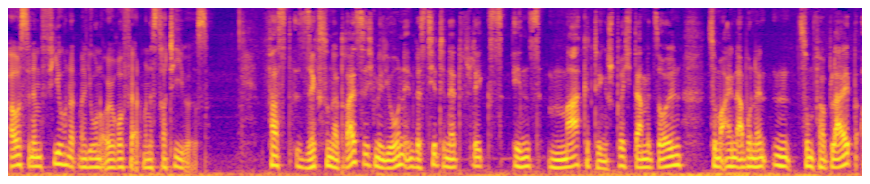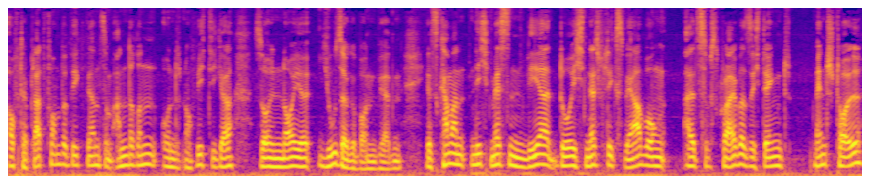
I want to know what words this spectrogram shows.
außerdem 400 Millionen Euro für Administratives. Fast 630 Millionen investierte Netflix ins Marketing, sprich damit sollen zum einen Abonnenten zum Verbleib auf der Plattform bewegt werden, zum anderen und noch wichtiger sollen neue User gewonnen werden. Jetzt kann man nicht messen, wer durch Netflix Werbung als Subscriber sich denkt, Mensch, toll,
